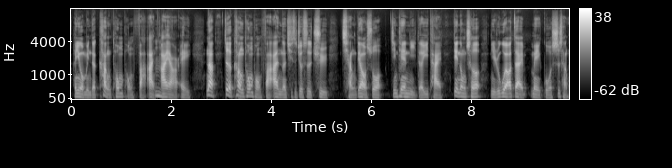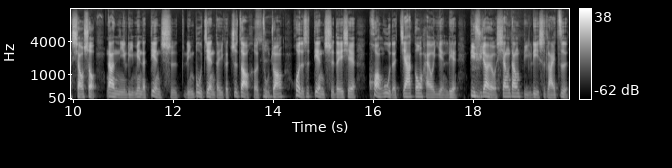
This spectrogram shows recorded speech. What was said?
很有名的抗通膨法案 （IRA）。那这个抗通膨法案呢，其实就是去强调说，今天你的一台。电动车，你如果要在美国市场销售，那你里面的电池零部件的一个制造和组装，或者是电池的一些矿物的加工还有冶炼，必须要有相当比例是来自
